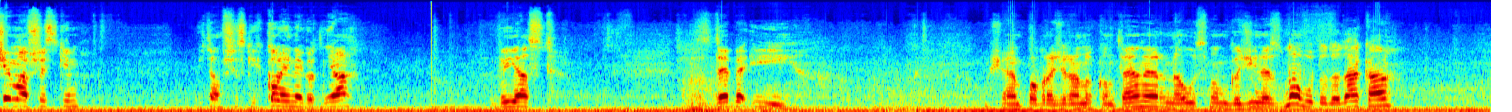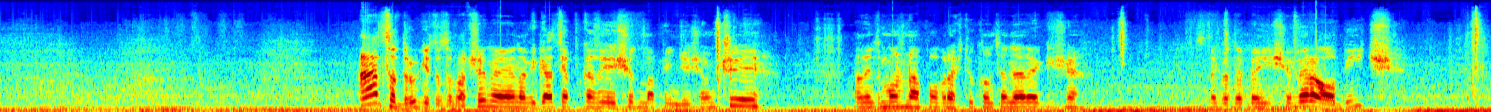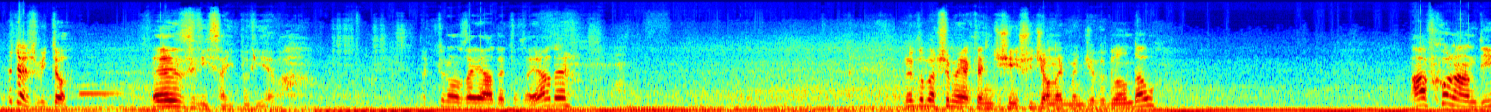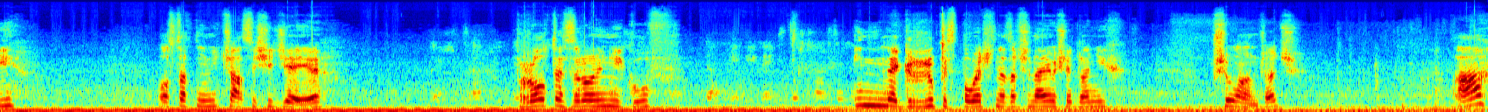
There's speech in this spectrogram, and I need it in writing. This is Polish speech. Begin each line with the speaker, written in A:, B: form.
A: Siema wszystkim. Witam wszystkich kolejnego dnia. Wyjazd z DBI. Musiałem pobrać rano kontener na 8 godzinę znowu do Dodaka. A co drugie to zobaczymy. Nawigacja pokazuje 7.53. A więc można pobrać tu kontenerek i się z tego DBI się wyrobić. Chociaż mi to e, zwisa i powiewa. Na którą zajadę, to zajadę. No zobaczymy, jak ten dzisiejszy dzionek będzie wyglądał. A w Holandii ostatnimi czasy się dzieje protest rolników. Inne grupy społeczne zaczynają się do nich przyłączać. A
